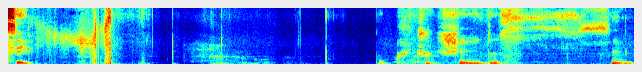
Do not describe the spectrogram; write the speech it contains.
Sil. Bu küçük şeyi de sil.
